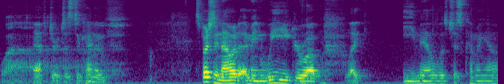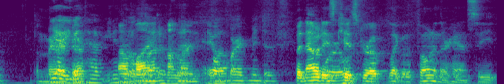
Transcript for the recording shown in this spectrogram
Wow. after just to kind of, especially now. I mean, we grew up like email was just coming out. America. yeah, you didn't have you didn't have a lot online. of Online, that bombardment of. But nowadays, world. kids grow up like with a phone in their hands. See,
